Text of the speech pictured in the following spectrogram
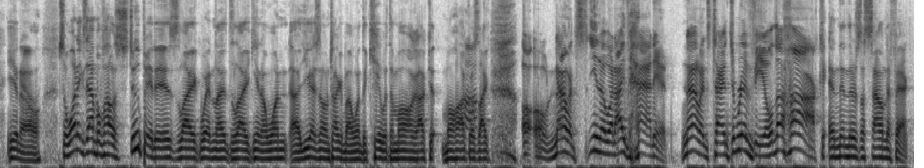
you know. So one example of how stupid is like when like, like you know one uh, you guys know what I'm talking about when the kid with the mohawk mohawk was like, oh oh now it's you know what I've had it. Now it's time to reveal the hawk. And then there's a sound effect.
